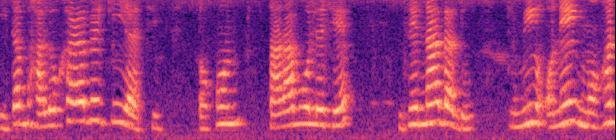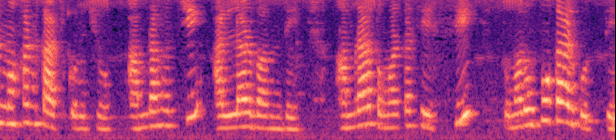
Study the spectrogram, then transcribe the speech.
এটা ভালো খারাপের কি আছে? তখন তারা বলেছে যে, না দাদু, তুমি অনেক মহান মহান কাজ করেছ। আমরা হচ্ছি আল্লাহর বান্দে। আমরা তোমার কাছে এসছি তোমার উপকার করতে।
